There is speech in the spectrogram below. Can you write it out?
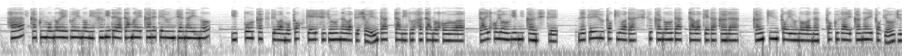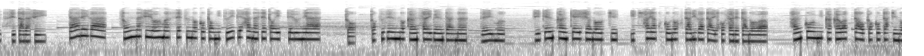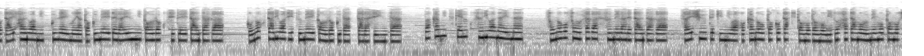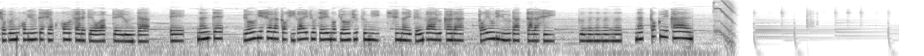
はぁ、企画もの AV の見過ぎで頭いかれてるんじゃないの？一方かつては元府警市場縄手署員だった水畑の方は、逮捕容疑に関して、寝ている時は脱出可能だったわけだから、監禁というのは納得がいかないと供述したらしい。誰が、そんな使用抹殺のことについて話せと言ってるにゃー。と、突然の関西弁だな、レイム。事件関係者のうち、いち早くこの二人が逮捕されたのは、犯行に関わった男たちの大半はニックネームや匿名で LINE に登録していたんだが、この二人は実名登録だったらしいんだ。バカにつける薬はないな。その後捜査が進められたんだが、最終的には他の男たちともども水畑も梅本も処分保留で釈放されて終わっているんだ。ええー、なんで？容疑者らと被害女性の供述に一致しない点があるから、という理由だったらしい。ぐぬぬぬぬ、納得いかん。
